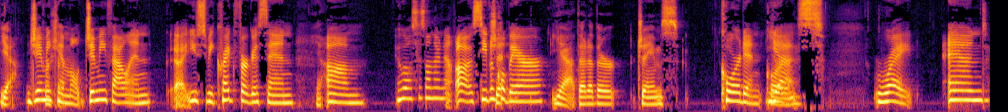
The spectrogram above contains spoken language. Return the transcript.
Yeah. Jimmy sure. Kimmel, Jimmy Fallon, uh, used to be Craig Ferguson. Yeah. Um, who else is on there now? Uh, Stephen Ja- Colbert. Yeah. That other James. Corden. Corden. Yes. Right. And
